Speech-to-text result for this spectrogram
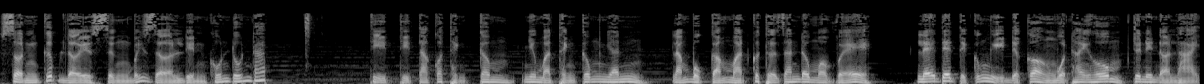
Xuân cướp lời sừng bấy giờ liền khốn đốn đáp. Thì thì ta có thành công Nhưng mà thành công nhân. Làm bục cả mặt có thời gian đâu mà về. Lễ Tết thì cũng nghỉ được có một hai hôm Cho nên ở lại.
